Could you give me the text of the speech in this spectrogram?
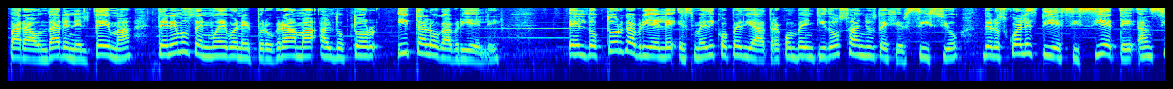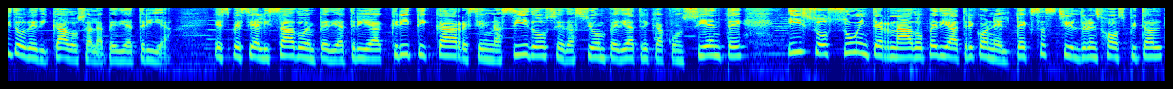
para ahondar en el tema, tenemos de nuevo en el programa al doctor Ítalo Gabriele. El doctor Gabriele es médico pediatra con 22 años de ejercicio, de los cuales 17 han sido dedicados a la pediatría especializado en pediatría crítica, recién nacido, sedación pediátrica consciente, hizo su internado pediátrico en el Texas Children's Hospital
